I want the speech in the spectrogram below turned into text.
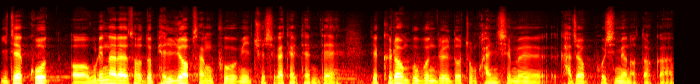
이제 곧 어, 우리나라에서도 밸류업 상품이 출시가 될 텐데 그런 부분들도 좀 관심을 가져 보시면 어떨까.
